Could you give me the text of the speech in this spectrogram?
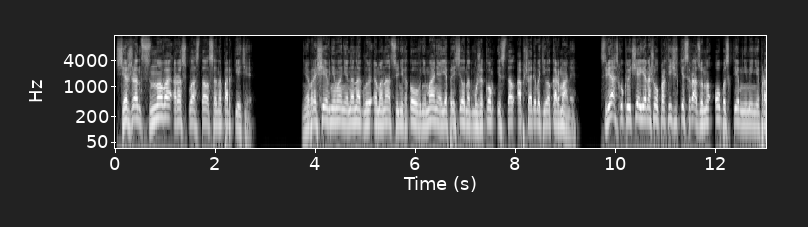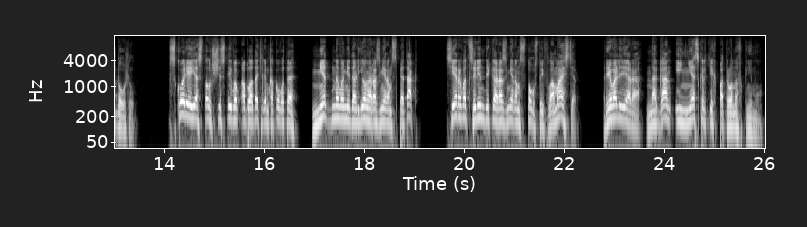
Сержант снова распластался на паркете. Не обращая внимания на наглую эманацию, никакого внимания, я присел над мужиком и стал обшаривать его карманы. Связку ключей я нашел практически сразу, но обыск, тем не менее, продолжил. Вскоре я стал счастливым обладателем какого-то медного медальона размером с пятак, серого цилиндрика размером с толстый фломастер, револьвера, наган и нескольких патронов к нему.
